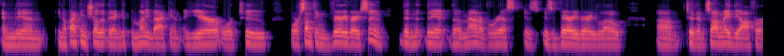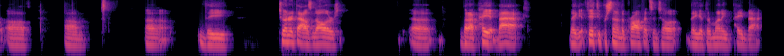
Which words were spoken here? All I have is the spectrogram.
And then you know if I can show that they can get the money back in a year or two or something very very soon, then the the, the amount of risk is is very very low um, to them. So I made the offer of um, uh, the two hundred thousand uh, dollars, but I pay it back. They get fifty percent of the profits until they get their money paid back.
